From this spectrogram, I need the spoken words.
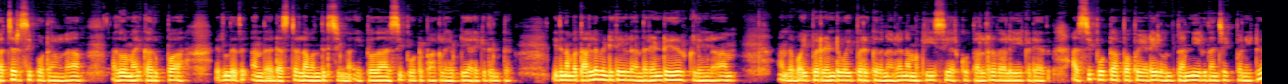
பச்சரிசி போட்டாங்களா அது ஒரு மாதிரி கருப்பாக இருந்தது. அந்த டஸ்ட்டெல்லாம் வந்துடுச்சுங்க. இப்போ தான் அரிசி போட்டு பார்க்கல எப்படி அரைக்குதுன்ட்டு. இது நம்ம தள்ள வேண்டியதே இல்லை. அந்த ரெண்டு இருக்கு இல்லைங்களா? அந்த வைப்பர் ரெண்டு வைப்பர் இருக்கிறதுனால நமக்கு ஈஸியாக இருக்கும். தள்ளுற வேலையே கிடையாது. அரிசி போட்டு அப்பப்போ இடையில வந்து தண்ணி இருக்குதான்னு செக் பண்ணிவிட்டு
